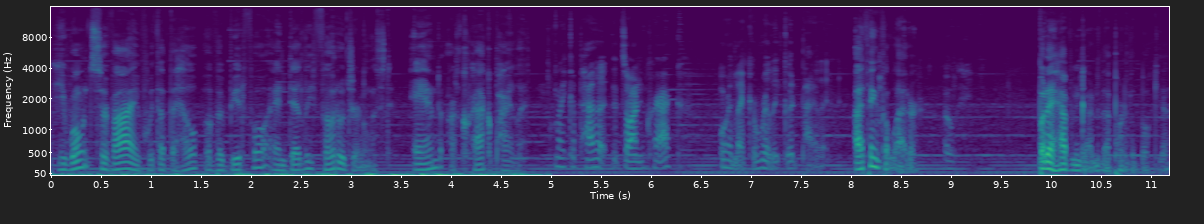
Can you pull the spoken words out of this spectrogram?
he won't survive without the help of a beautiful and deadly photojournalist and a crack pilot. Like a pilot that's on crack? Or like a really good pilot? I think the latter, Okay. but I haven't gotten to that part of the book yet.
